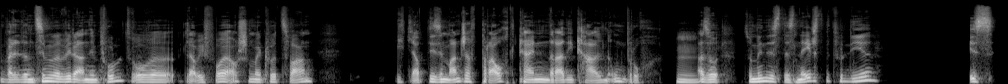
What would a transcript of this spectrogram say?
weil dann sind wir wieder an dem Punkt, wo wir, glaube ich, vorher auch schon mal kurz waren. Ich glaube, diese Mannschaft braucht keinen radikalen Umbruch. Hm. Also zumindest das nächste Turnier ist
